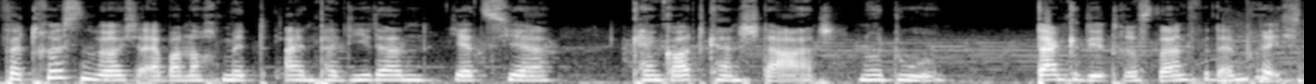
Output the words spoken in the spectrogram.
vertrösten wir euch aber noch mit ein paar Liedern. Jetzt hier Kein Gott, kein Staat, nur du. Danke dir, Tristan, für deinen Bericht.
